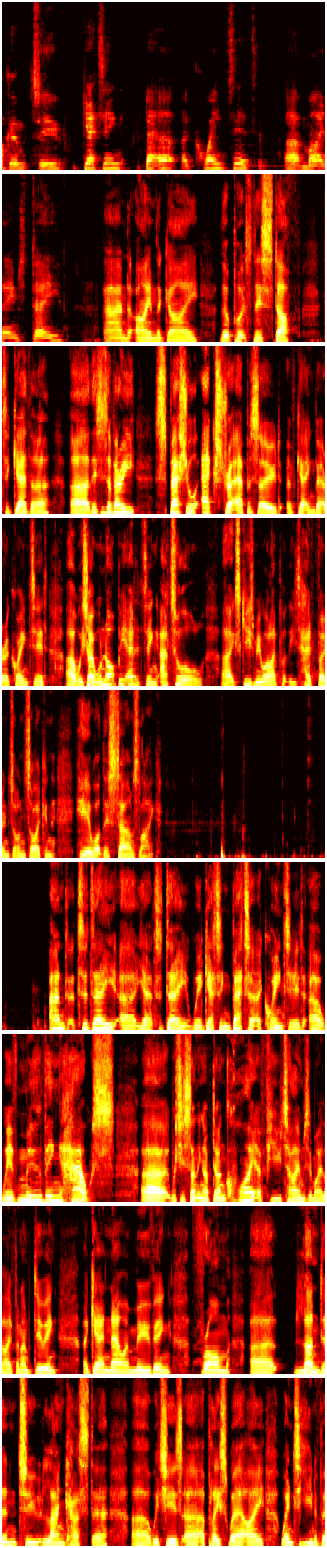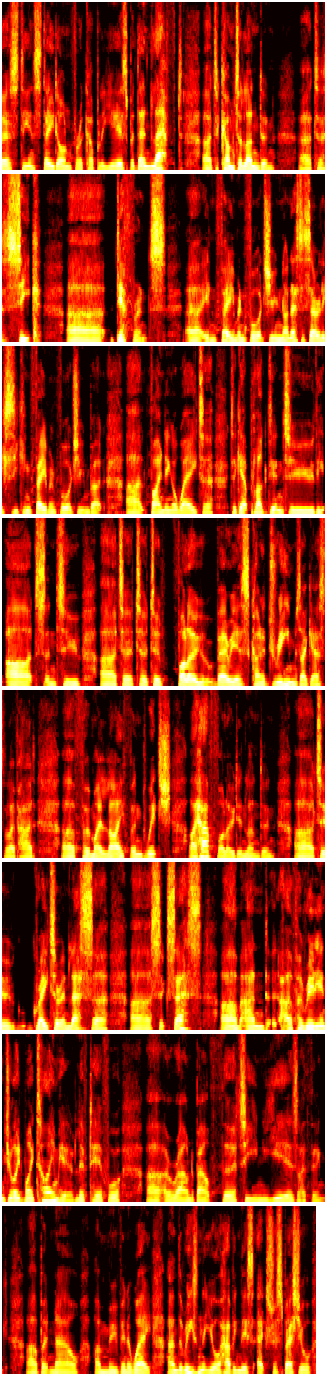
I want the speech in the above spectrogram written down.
welcome to Getting Better Acquainted. Uh, my name's Dave, and I'm the guy that puts this stuff together. Uh, this is a very special extra episode of Getting Better Acquainted, uh, which I will not be editing at all. Uh, excuse me while I put these headphones on so I can hear what this sounds like. And today, uh, yeah, today we're getting better acquainted uh, with moving house, uh, which is something I've done quite a few times in my life, and I'm doing again now. I'm moving from uh, London to Lancaster, uh, which is uh, a place where I went to university and stayed on for a couple of years, but then left uh, to come to London uh, to seek uh, difference uh, in fame and fortune. Not necessarily seeking fame and fortune, but finding a way to, to get plugged into the arts and to to, to, to follow various kind of dreams, I guess, that I've had uh, for my life and which I have followed in London uh, to greater and less uh, uh success. Um, and I've really enjoyed my time here. Lived here for uh, around about 13 years, I think. But now I'm moving away. And the reason that you're having this extra special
